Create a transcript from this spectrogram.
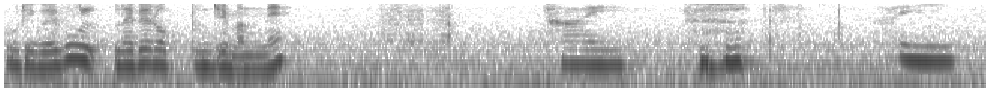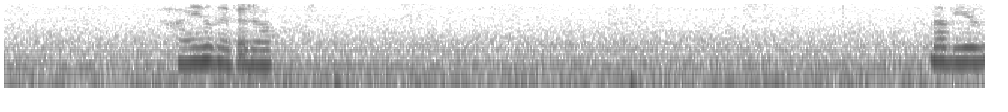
우리 외국 레벨업 분들이 많네. 하이. 하이. 하이 레벨업. Love you.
